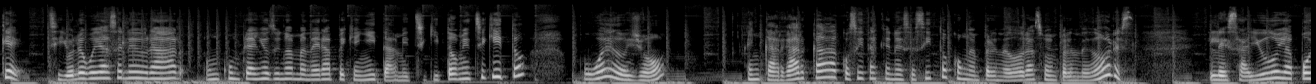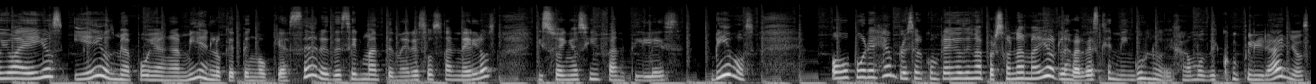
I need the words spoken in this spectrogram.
Que si yo le voy a celebrar un cumpleaños de una manera pequeñita a mi chiquito o mi chiquito, puedo yo encargar cada cosita que necesito con emprendedoras o emprendedores. Les ayudo y apoyo a ellos y ellos me apoyan a mí en lo que tengo que hacer, es decir, mantener esos anhelos y sueños infantiles vivos. O por ejemplo, es el cumpleaños de una persona mayor. La verdad es que ninguno dejamos de cumplir años.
